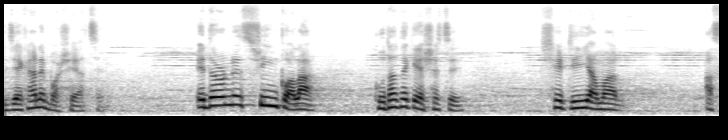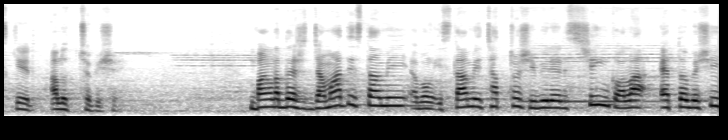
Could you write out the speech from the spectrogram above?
যেখানে বসে আছেন এ ধরনের শৃঙ্খলা কোথা থেকে এসেছে সেটি আমার আজকের আলোচ্য বিষয়। বাংলাদেশ জামাত ইসলামী এবং ইসলামী ছাত্র শিবিরের শৃঙ্খলা এত বেশি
